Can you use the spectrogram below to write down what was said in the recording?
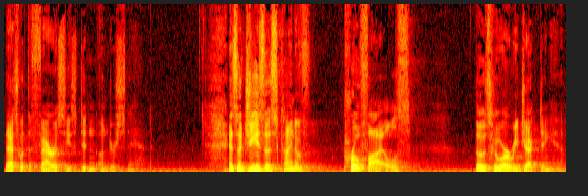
That's what the Pharisees didn't understand. And so Jesus kind of profiles those who are rejecting him.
